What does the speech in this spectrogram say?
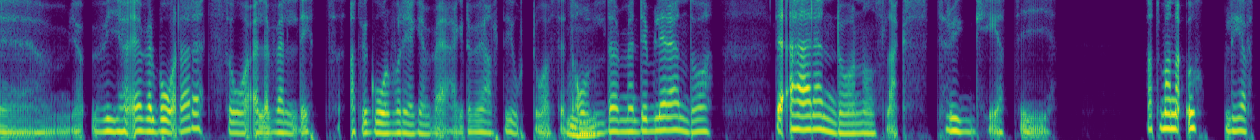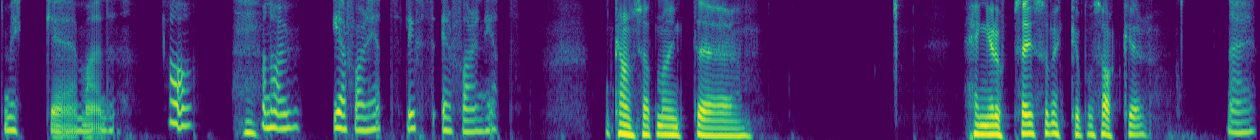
Ehm, ja, vi är väl båda rätt så, eller väldigt, att vi går vår egen väg. Det har vi alltid gjort oavsett Mm. ålder. Men det blir ändå... Det är ändå någon slags trygghet i att man har upplevt mycket. Man, ja, Mm. man har erfarenhet, livserfarenhet. Och kanske att man inte hänger upp sig så mycket på saker. Nej.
